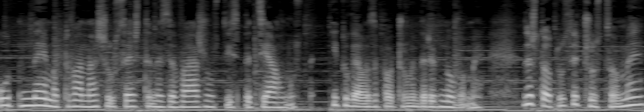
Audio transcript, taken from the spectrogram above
отнема това наше усещане за важност и специалност. И тогава започваме да ревнуваме, защото се чувстваме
